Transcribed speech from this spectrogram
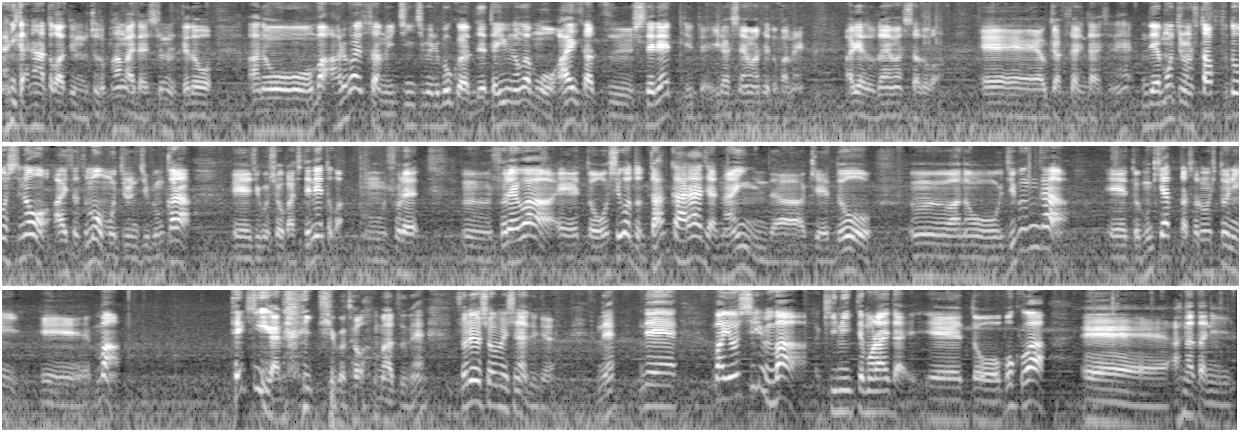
何かなとかっていうのをちょっと考えたりするんですけどあのー、まあアルバイトさんの1日目に僕は絶対言うのがもう挨拶してねって言っていらっしゃいませとかねありがとうございましたとか。えー、お客さんに対してねでもちろんスタッフ同士の挨拶ももちろん自分から、えー、自己紹介してねとか、うん、それ、うん、それは、えーと、お仕事だからじゃないんだけど、うん、あのー、自分がえーと、向き合ったその人に、えー、まあ敵意がないっていうことを まずねそれを証明しないといけない。ね、でまあ余震は気に入ってもらいたい。えっ、ー、と僕は、えー、あなたに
